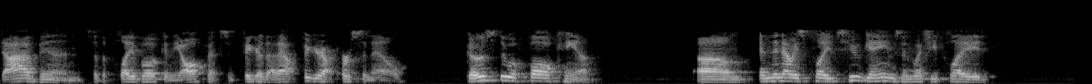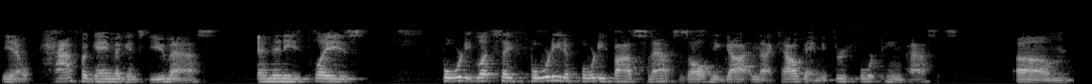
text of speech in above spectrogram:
dive in to the playbook and the offense and figure that out, figure out personnel, goes through a fall camp, um, and then now he's played two games in which he played, you know, half a game against UMass, and then he plays 40, let's say 40 to 45 snaps is all he got in that Cal game. He threw 14 passes. Um,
